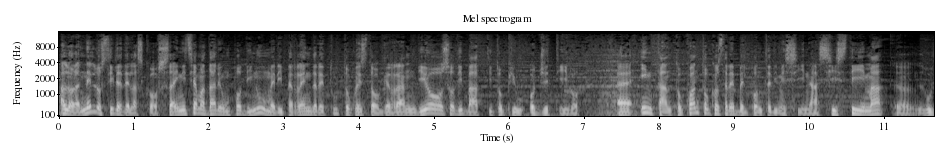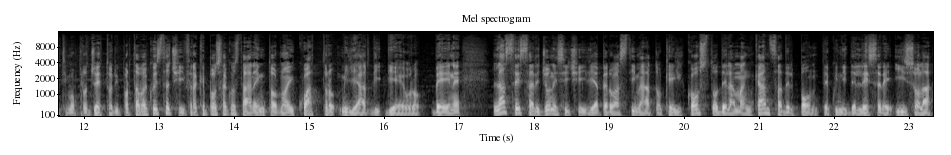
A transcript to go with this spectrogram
Allora, nello stile della scossa, iniziamo a dare un po' di numeri per rendere tutto questo grandioso dibattito più oggettivo. Eh, intanto, quanto costerebbe il ponte di Messina? Si stima, eh, l'ultimo progetto riportava questa cifra, che possa costare intorno ai 4 miliardi di euro. Bene. La stessa regione Sicilia però ha stimato che il costo della mancanza del ponte, quindi dell'essere isola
